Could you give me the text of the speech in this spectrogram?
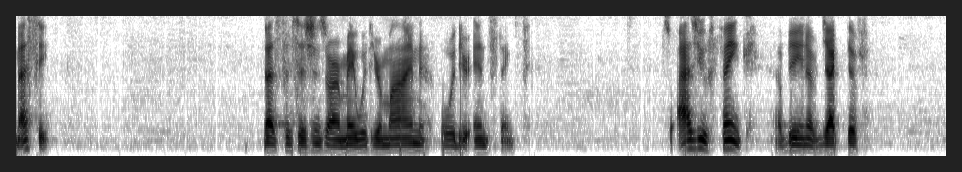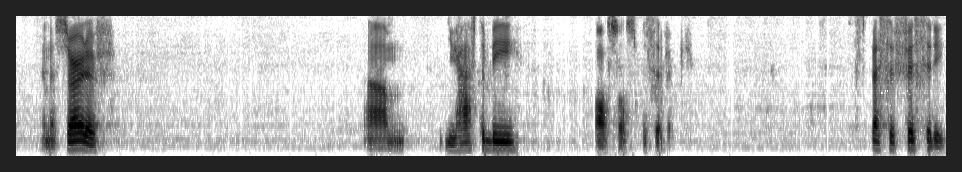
Messi. Best decisions aren't made with your mind, but with your instinct. So, as you think of being objective and assertive, um, you have to be also specific. Specificity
